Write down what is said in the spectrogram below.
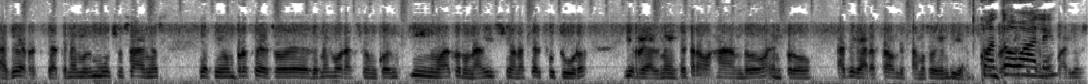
ayer, ya tenemos muchos años y ha sido un proceso de, de mejoración continua con una visión hacia el futuro y realmente trabajando en pro a llegar hasta donde estamos hoy en día. ¿Cuánto vale? varios-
